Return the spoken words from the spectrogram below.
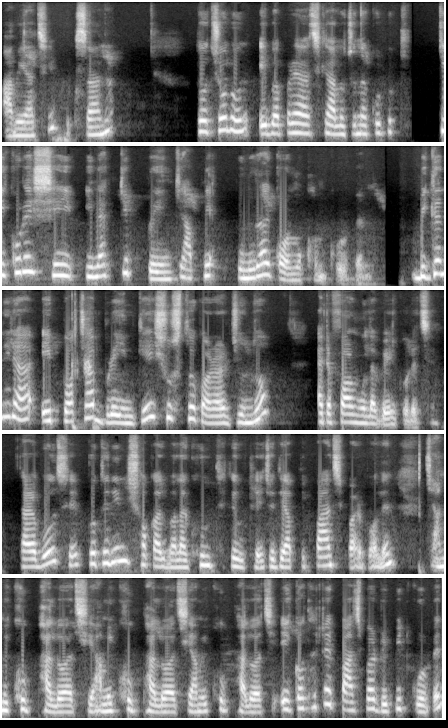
আমি আছি রুকসানা। তো চলুন এ ব্যাপারে আজকে আলোচনা করব কি- করে সেই ইনঅ্যাক্টিভ ব্রেনকে আপনি পুনরায় কর্মক্ষম করবেন। বিজ্ঞানীরা এই পচা ব্রেনকে সুস্থ করার জন্য একটা ফর্মুলা বের করেছে। তারা বলছে, প্রতিদিন সকালবেলা ঘুম থেকে উঠে যদি আপনি পাঁচবার বলেন যে, আমি খুব ভালো আছি, আমি খুব ভালো আছি, আমি খুব ভালো আছি, এই কথাটাই পাঁচবার রিপিট করবেন,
